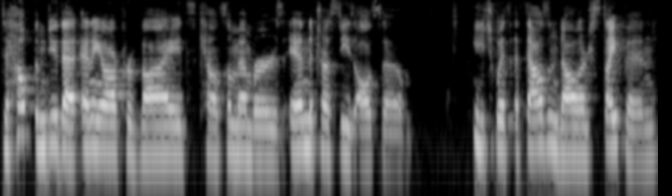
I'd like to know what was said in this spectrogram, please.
to help them do that, NAR provides council members and the trustees also each with a thousand dollar stipend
